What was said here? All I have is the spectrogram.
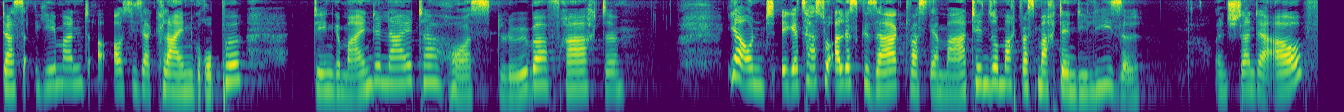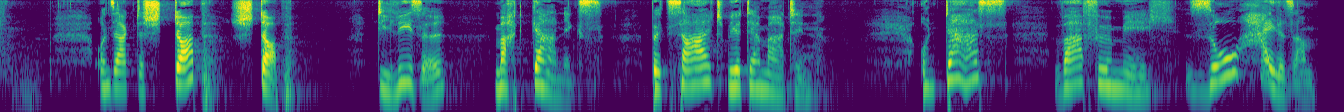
dass jemand aus dieser kleinen Gruppe den Gemeindeleiter Horst Löber fragte, ja, und jetzt hast du alles gesagt, was der Martin so macht, was macht denn die Liesel? Und stand er auf und sagte, stopp, stopp, die Liesel macht gar nichts. Bezahlt wird der Martin. Und das war für mich so heilsam,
